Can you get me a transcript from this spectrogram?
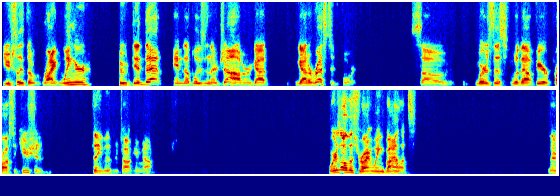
usually the right winger who did that ended up losing their job or got got arrested for it. So where's this without fear of prosecution thing that they're talking about? Where's all this right wing violence? They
